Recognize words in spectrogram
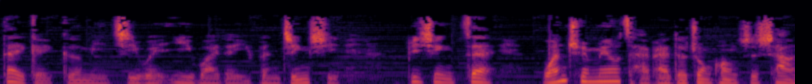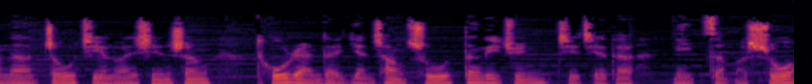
带给歌迷极为意外的一份惊喜。毕竟在完全没有彩排的状况之下呢，周杰伦先生突然的演唱出邓丽君姐姐的《你怎么说》。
